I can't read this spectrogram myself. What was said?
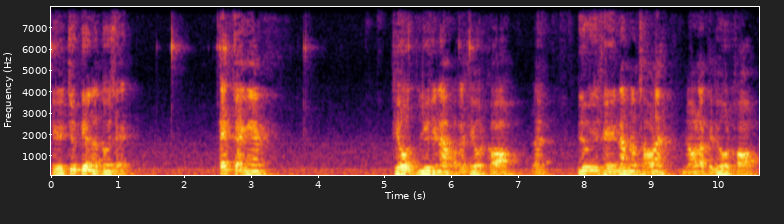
thì trước tiên là tôi sẽ test cho anh em. Thế hột như thế nào hoặc là thế hột khó? Đây, ví dụ như thế 556 này, nó là cái thế hột khó.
